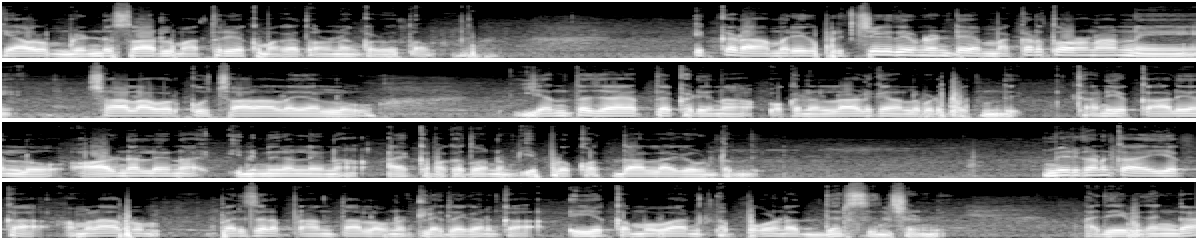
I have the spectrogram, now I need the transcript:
కేవలం రెండు సార్లు మాత్రం యొక్క మకర తోరణం కడుగుతాం. ఇక్కడ మరి ఒక ప్రత్యేకత ఏమిటంటే మకర తోరణాన్ని చాలా వరకు చాలా ఆలయాల్లో ఎంత జాగ్రత్త కడిగినా ఒక నెలలాడికే నిలబడిపోతుంది. కానీ యొక్క ఆలయంలో ఆరు నెలలైనా ఎనిమిది నెలలైనా ఆ యొక్క మకర తోరణం ఎప్పుడో కొత్త దానిలాగే ఉంటుంది. మీరు కనుక ఈ యొక్క అమలాపురం పరిసర ప్రాంతాల్లో ఉన్నట్లయితే కనుక ఈ యొక్క అమ్మవారిని తప్పకుండా దర్శించండి. అదేవిధంగా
